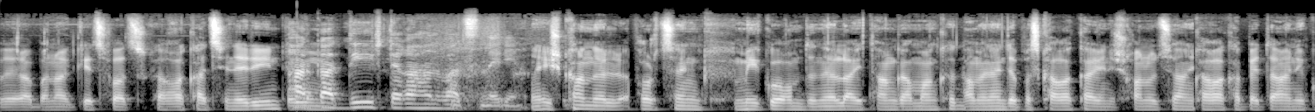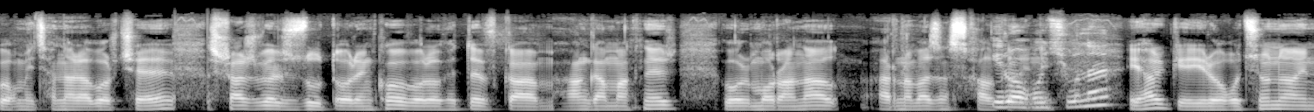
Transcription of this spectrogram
վերաբնակեցված քաղաքացիներին հարկադիր տեղահանվածներին ինչքան էլ փորձենք մի կողմ դնել այդ հանգամանքը ամենայն դեպս քաղաքային իշխանության քաղաքապետարանի կողմից հնարավոր չէ շարժվել զուտ օրենքով որովհետև կա հանգամանքներ որ մոռանալ առնվազն սխալ իրողությունը իհարկե իրողությունը այն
